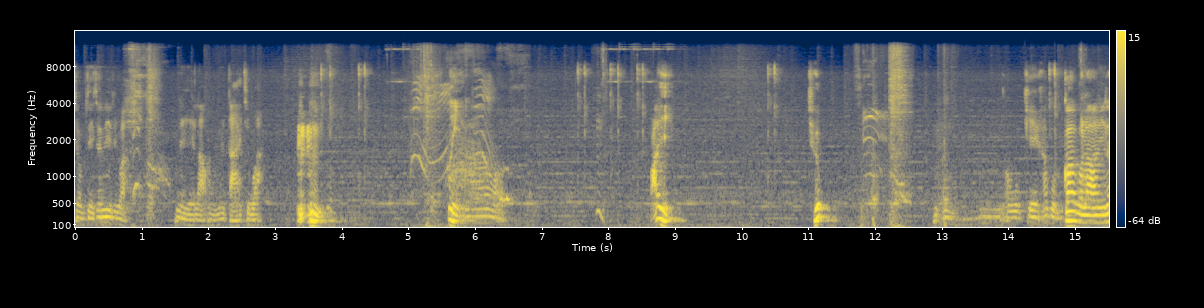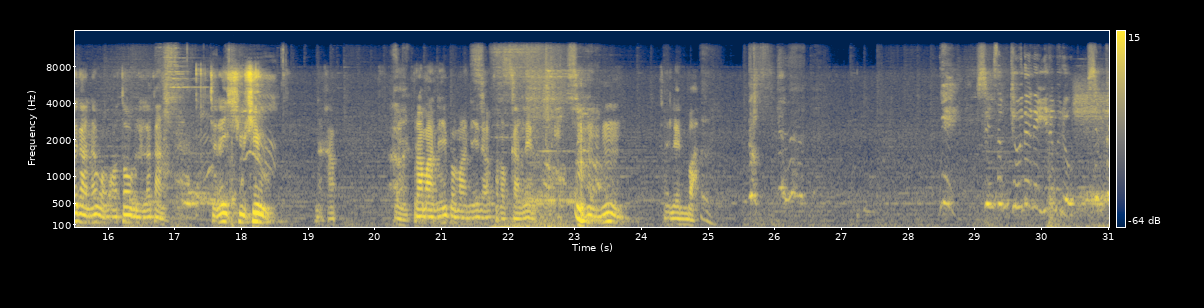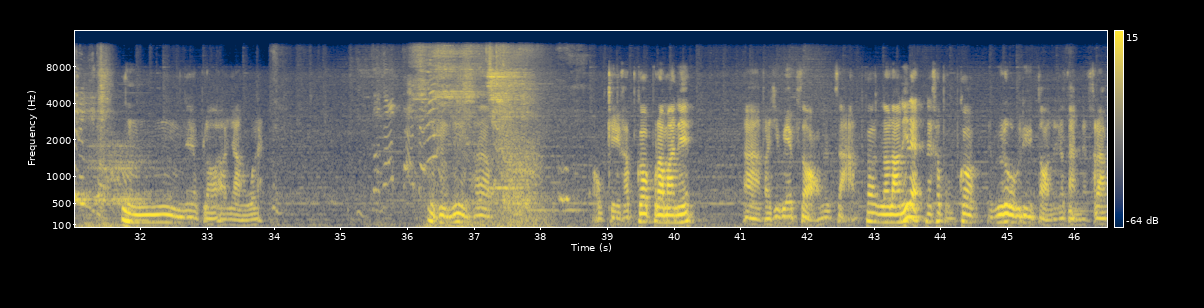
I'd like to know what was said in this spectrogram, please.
จมตีเจ้านี่ดีกว่านี่เราไม่ตายจิวะนี่แล้ว ไปชึบโอเคครับผมก็เวลานี้แล้วกันนะผมออโต้ไปเลยแล้วกัน จะได้ชิวๆนะครับประมาณนี้ประมาณนี้นะสำหรับการเล่นใช้เล่นบัอืมเรียบร้อยอย่างเว้ยห้า โอเคครับก็ประมาณนี้อ่าไปที่เว็บสองเว็บสามก็ราวๆนี้แหละนะครับ ผมก็เดี๋ยวไปดูระบบอื่นๆต่อเลยแล้วกันนะครับ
